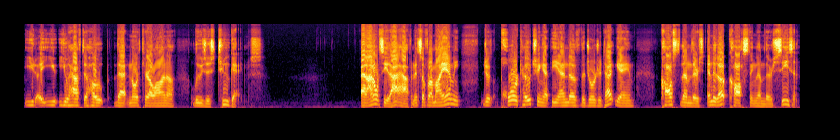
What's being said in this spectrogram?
you uh, you you have to hope that North Carolina loses two games, and I don't see that happening. So for Miami, just poor coaching at the end of the Georgia Tech game cost them their ended up costing them their season,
